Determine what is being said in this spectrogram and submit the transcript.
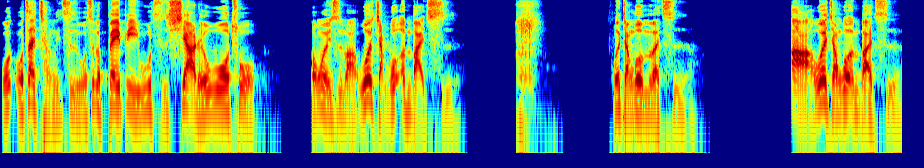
我我再讲一次，我是个卑鄙无耻、下流龌龊，懂我意思吗？我有讲过 N 百次，我讲过 N 百次啊，我也讲过 N 百次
